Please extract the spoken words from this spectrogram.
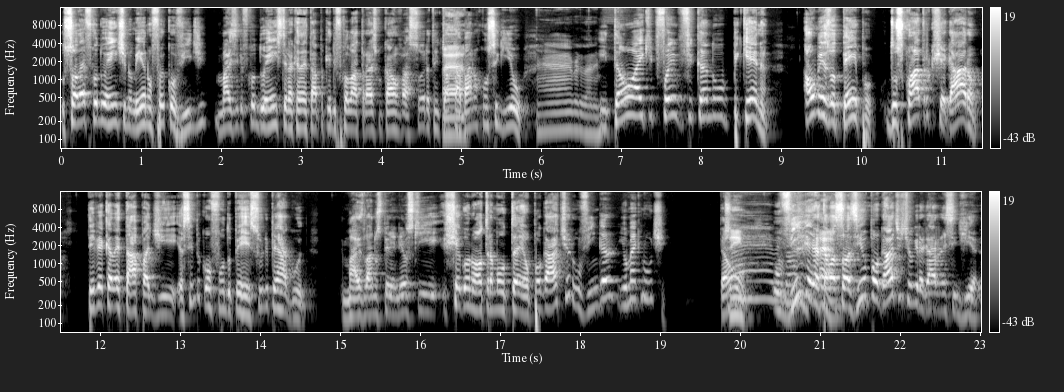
O Soler ficou doente no meio, não foi Covid, mas ele ficou doente, teve aquela etapa que ele ficou lá atrás com o carro vassoura, tentou é. acabar, não conseguiu. É verdade. Então a equipe foi ficando pequena. Ao mesmo tempo, dos quatro que chegaram, teve aquela etapa de. Eu sempre confundo o Perressul e o Perragudo. Mas lá nos Pirineus que chegou na outra montanha o Pogacar, o Vingar e o McNulty. Então, é, o Vingar estava é. sozinho, o Pogacar tinha o Gregário nesse dia.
